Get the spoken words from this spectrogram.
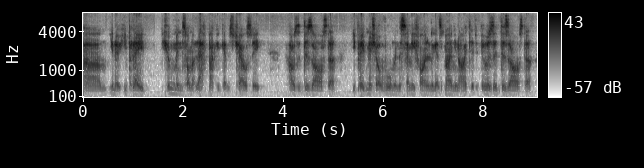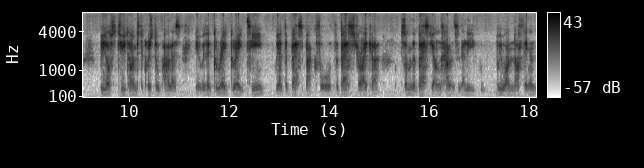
Um, you know, he played Heung-min Son at left back against Chelsea. That was a disaster. He played Michel Vorm in the semi-final against Man United. It was a disaster. We lost two times to Crystal Palace. You know, with a great, great team, we had the best back four, the best striker, some of the best young talents in the league. We won nothing, and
